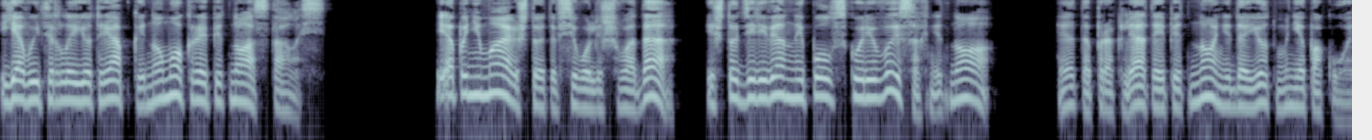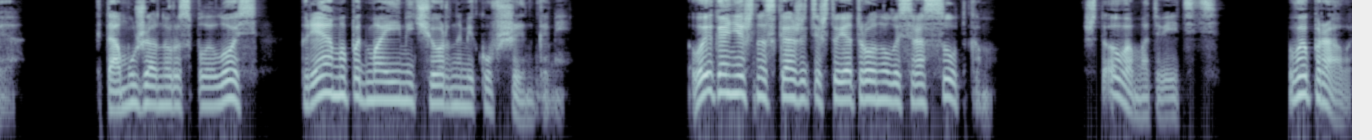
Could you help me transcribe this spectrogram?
Я вытерла ее тряпкой, но мокрое пятно осталось. Я понимаю, что это всего лишь вода, и что деревянный пол вскоре высохнет, но это проклятое пятно не дает мне покоя. К тому же оно расплылось прямо под моими черными кувшинками. Вы, конечно, скажете, что я тронулась рассудком. Что вам ответить? Вы правы.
